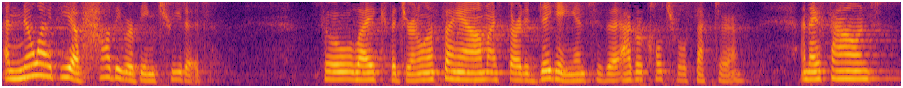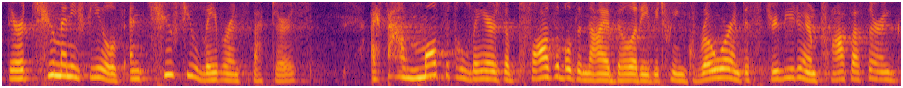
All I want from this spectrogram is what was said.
and no idea of how they were being treated. So, like the journalist I am, I started digging into the agricultural sector. And I found there are too many fields and too few labor inspectors. I found multiple layers of plausible deniability between grower and distributor and processor and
